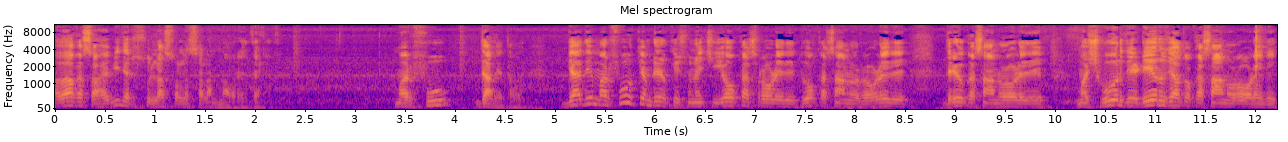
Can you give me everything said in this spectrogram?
او هغه صحابي د رسول الله صلی الله علیه وسلم نه اوریدل مرفوع دغه ته وایي بیا د مرفوع کې ډېر قسمونه چې یو کس راوړی دی دوه کسانو راوړی دی دریو کسانو راوړی دی مشهور دی ډېرو زیاتو کسانو راوړی دی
